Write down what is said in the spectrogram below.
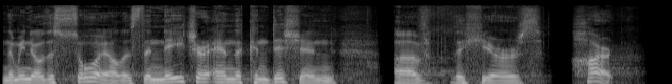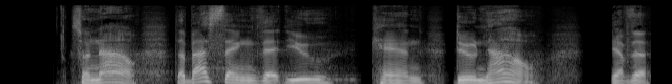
And then we know the soil is the nature and the condition of the hearer's heart. So now, the best thing that you can do now, you have the,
